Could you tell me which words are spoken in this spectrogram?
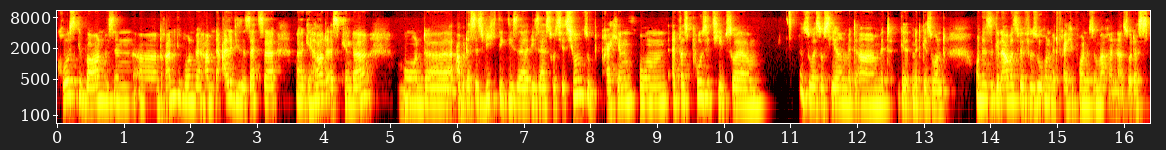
groß geworden, wir sind äh, dran geworden. Wir haben alle diese Sätze äh, gehört als Kinder. Und, äh, aber das ist wichtig, diese, diese Assoziation zu brechen, um etwas positiv zu, ähm, zu assoziieren mit, äh, mit, mit gesund. Und das ist genau, was wir versuchen mit Freche Freunde zu machen. Also, dass,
